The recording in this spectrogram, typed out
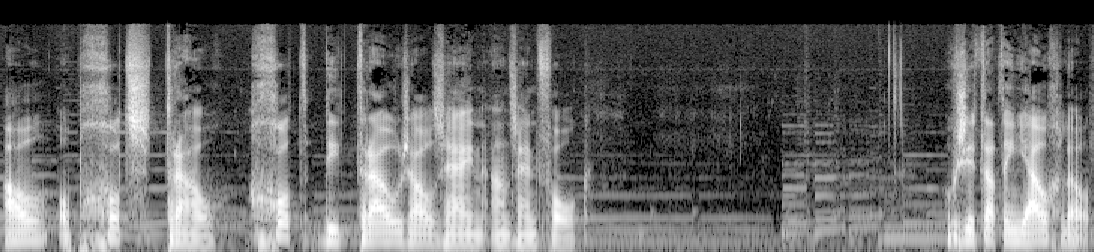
al op Gods trouw. God die trouw zal zijn aan zijn volk. Hoe zit dat in jouw geloof?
